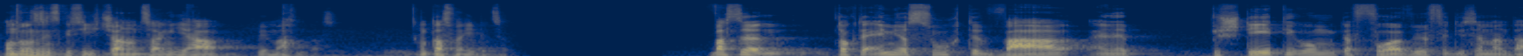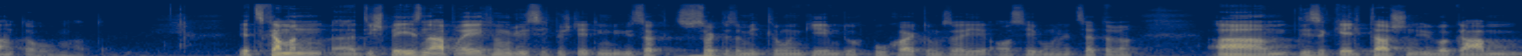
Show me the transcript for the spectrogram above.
und uns ins Gesicht schauen und sagen, ja, wir machen das. Und das war Ibiza. Was der Dr. Emias suchte, war eine Bestätigung der Vorwürfe, die sein Mandant erhoben hatte. Jetzt kann man äh, die Spesenabrechnung ließ sich bestätigen. Wie gesagt, sollte es Ermittlungen geben durch Buchhaltungsaushebungen etc. Ähm, diese Geldtaschenübergaben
